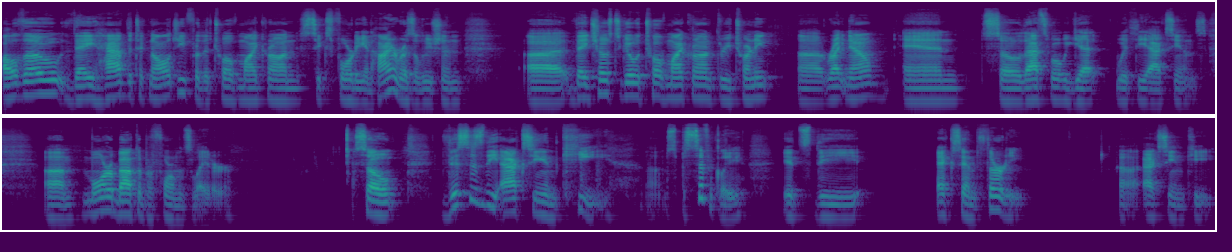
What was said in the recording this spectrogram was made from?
although they have the technology for the 12 micron 640 and higher resolution, uh, they chose to go with 12 micron 320 uh, right now, and so that's what we get with the Axions. Um, more about the performance later. So this is the Axion key. Um, specifically, it's the XM30 uh, Axion key.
